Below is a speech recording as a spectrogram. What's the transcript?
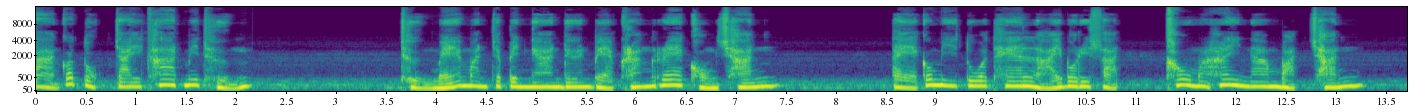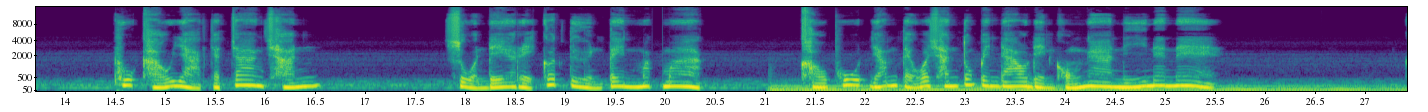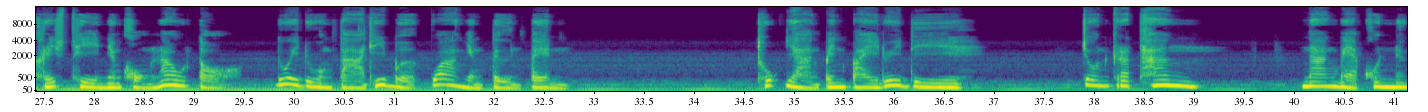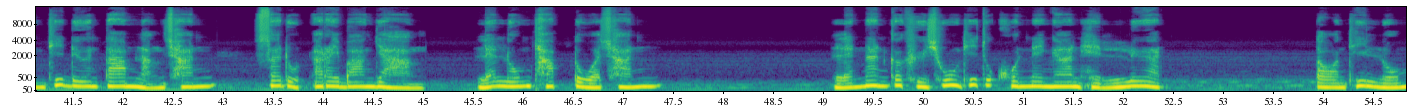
ต่างก็ตกใจคาดไม่ถึง ถึงแม้มันจะเป็นงานเดินแบบครั้งแรกของฉัน แต่ก็มีตัวแทนหลายบริษัทเข้ามาให้นามบัตรฉัน พวกเขาอยากจะจ้างฉัน ส่วนเดเร็กก็ตื่นเต้นมาก ๆ เขาพูดย้ำแต่ว่าฉันต้องเป็นดาวเด่นของงานนี้แน่ ๆ คริสตีนยังคงเล่าต่อ ด้วยดวงตาที่เบิกกว้างอย่างตื่นเต้น ทุกอย่างเป็นไปด้วยดี จนกระทั่ง นางแบบคนหนึ่งที่เดินตามหลังฉัน สะดุดอะไรบางอย่าง และล้มทับตัวฉัน และนั่นก็คือช่วงที่ทุกคนในงานเห็นเลือด ตอนที่ล้ม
